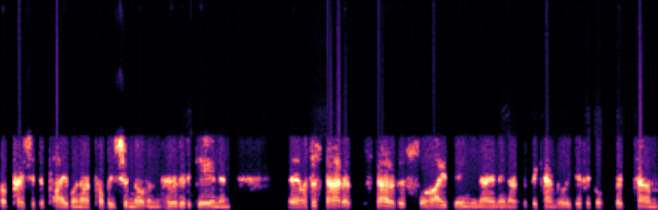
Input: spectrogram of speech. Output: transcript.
got pressured to play when I probably shouldn't have, and hurt it again, and yeah, it was the start of start of the slide then, you know, and then it became really difficult. But um,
